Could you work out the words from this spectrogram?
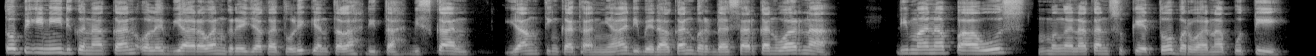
Topi ini dikenakan oleh biarawan gereja Katolik yang telah ditahbiskan, yang tingkatannya dibedakan berdasarkan warna, di mana paus mengenakan suketo berwarna putih,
